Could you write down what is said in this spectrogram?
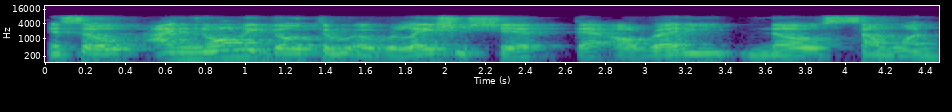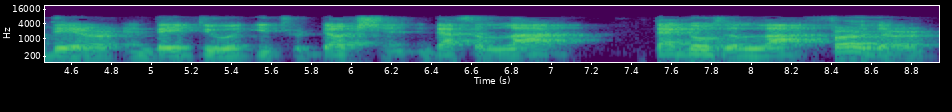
And so I normally go through a relationship that already knows someone there, and they do an introduction, and that's a lot. That goes a lot further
